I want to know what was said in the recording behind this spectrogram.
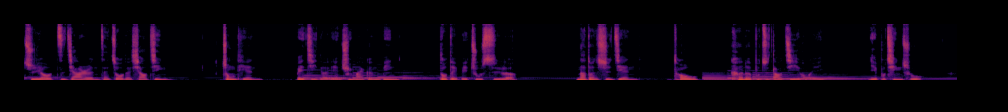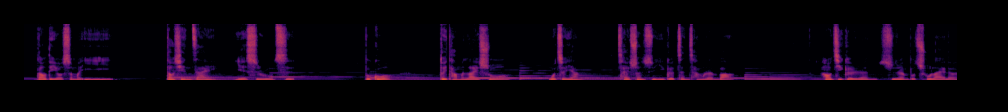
只有自家人在走的小径，中天被挤得连去买根冰都得被注视了。那段时间，头磕了不知道几回，也不清楚到底有什么意义。到现在也是如此。不过对他们来说，我这样才算是一个正常人吧。好几个人是认不出来了，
